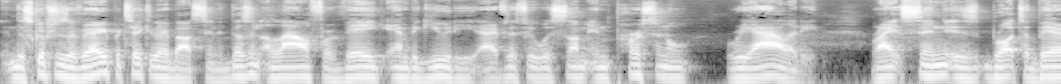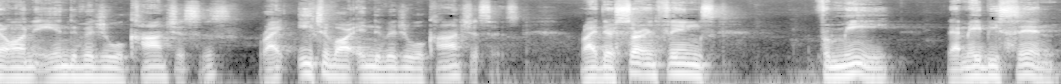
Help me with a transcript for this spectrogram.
the scriptures are very particular about sin. It doesn't allow for vague ambiguity as if it was some impersonal reality, right? Sin is brought to bear on individual consciences, right? Each of our individual consciences, right? There's certain things for me that may be sin,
